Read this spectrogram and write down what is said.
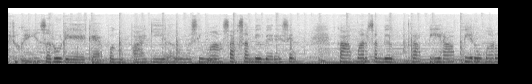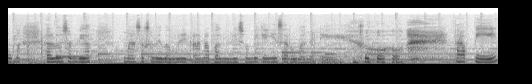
aduh kayaknya seru deh kayak bangun pagi lalu masih masak sambil beresin kamar sambil rapi-rapi rumah-rumah lalu sambil masak sambil bangunin anak bangunin suami kayaknya seru banget deh. Tapi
